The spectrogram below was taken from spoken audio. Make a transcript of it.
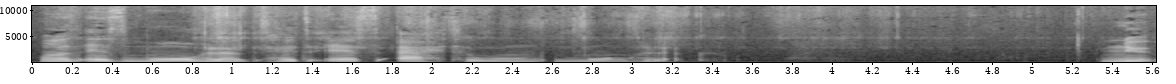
Want het is mogelijk. Het is echt gewoon mogelijk. Nu.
